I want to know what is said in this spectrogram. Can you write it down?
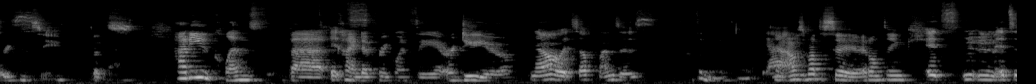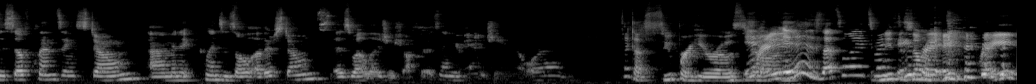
frequency. That's How do you cleanse that It's- kind of frequency, or do you? No, it self cleanses. That's amazing. yeah. I was about to say. I don't think It's mm-mm, it's a self cleansing stone, um, and it cleanses all other stones as well as your chakras and your energy and your aura. And It's like a superhero It stone, Right? is. That's why it's It my needs its own favorite. cape, right?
